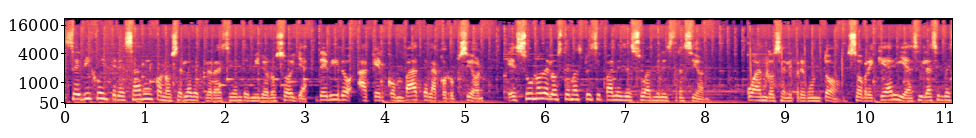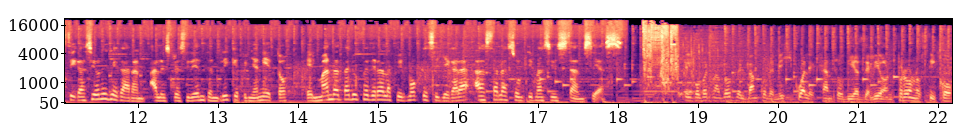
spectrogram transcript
se dijo interesado en conocer la declaración de Emilio Lozoya, debido a que el combate a la corrupción es uno de los temas principales de su administración. Cuando se le preguntó sobre qué haría si las investigaciones llegaran al expresidente Enrique Peña Nieto, el mandatario federal afirmó que se llegará hasta las últimas instancias el gobernador del Banco de México, Alejandro Díaz de León, pronosticó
